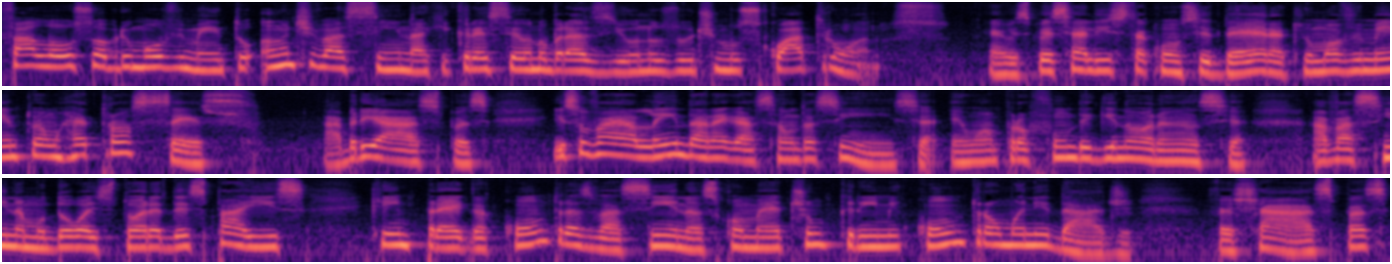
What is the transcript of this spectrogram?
falou sobre o movimento anti-vacina que cresceu no Brasil nos últimos quatro anos. É, o especialista considera que o movimento é um retrocesso. Abre aspas. Isso vai além da negação da ciência. É uma profunda ignorância. A vacina mudou a história desse país. Quem prega contra as vacinas comete um crime contra a humanidade. Fecha aspas,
